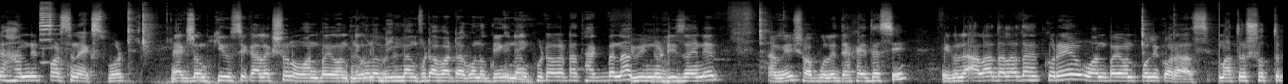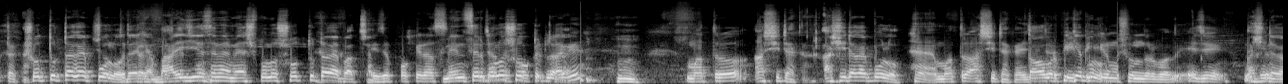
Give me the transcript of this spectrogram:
সবগুলি হান্ড্রেড পার্সেন্ট এক্সপোর্ট একদম QC collection one by one কোনো বিং বাং ফুটা ফাটা কোনো বিং বাং ফুটাকাটা থাকবে না বিভিন্ন ডিজাইনের আমি সবগুলি দেখাইতেছি। এগুলো আলাদা আলাদা করে ওয়ান বাই ওয়ান পলি করা আছে মাত্র সত্তর টাকা। সত্তর টাকায় পোলো দেখেন ভারী জিএসএম এর ম্যাশ পোলো সত্তর টাকায় পাচ্ছেন। এই যে পকেট আছে মেন্সের পোলো সত্তর টাকা হুম। মাত্র আশি টাকা। আশি টাকায় পোলো? হ্যাঁ মাত্র আশি টাকা তাও আবার পিকে পিকের সুন্দর পাবে এই যে 80 টাকা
